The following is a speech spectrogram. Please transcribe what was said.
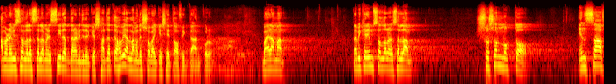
আমরা নবী সাল্লাহ সাল্লামের সিরাত দ্বারা নিজেদেরকে সাজাতে হবে। আল্লাহ আমাদের সবাইকে সেই তৌফিক দান করুন। বাইরে আমার, নবী করিম সাল্লা সাল্লাম শোষণমুক্ত, ইনসাফ,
